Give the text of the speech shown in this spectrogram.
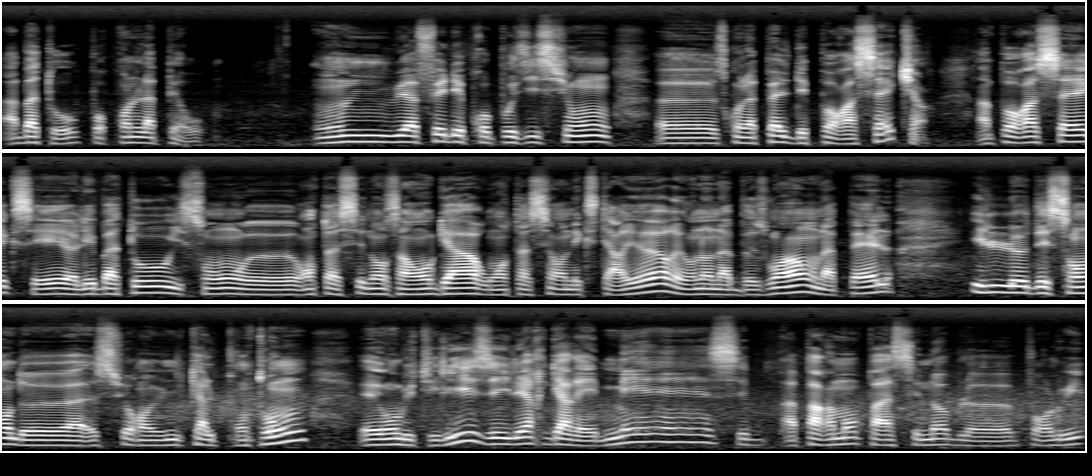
à bateau pour prendre l'apéro? On lui a fait des propositions, euh, ce qu'on appelle des ports à sec. Un port à sec, c'est euh, les bateaux, ils sont entassés dans un hangar ou entassés en extérieur et on en a besoin, on appelle, ils le descendent sur une cale ponton et on l'utilise et il est regaré. Mais c'est apparemment pas assez noble euh, pour lui.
